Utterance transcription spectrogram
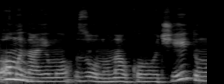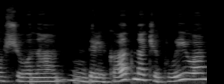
Оминаємо зону навколо очей, тому що вона делікатна, чутлива.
